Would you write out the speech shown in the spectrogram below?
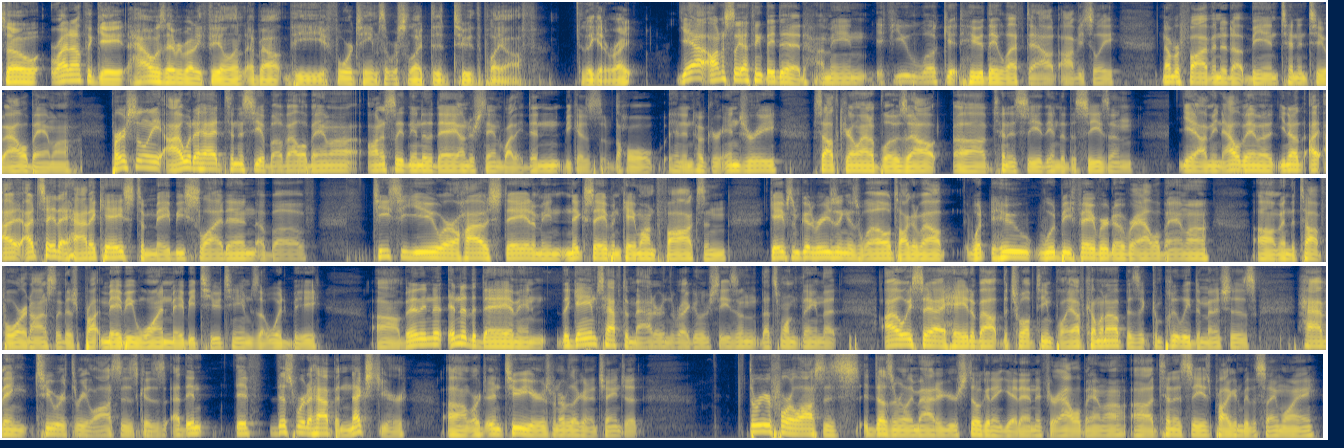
So, right out the gate, how is everybody feeling about the four teams that were selected to the playoff? Did they get it right? Yeah, honestly, I think they did. I mean, if you look at who they left out, obviously, number five ended up being 10 and 2 Alabama. Personally, I would have had Tennessee above Alabama. Honestly, at the end of the day, I understand why they didn't because of the whole Hendon Hooker injury. South Carolina blows out uh, Tennessee at the end of the season. Yeah, I mean, Alabama, you know, I, I, I'd say they had a case to maybe slide in above TCU or Ohio State. I mean, Nick Saban came on Fox and gave some good reasoning as well, talking about what who would be favored over Alabama um, in the top four. And honestly, there's probably maybe one, maybe two teams that would be. Um, but at the end of the day, I mean, the games have to matter in the regular season. That's one thing that I always say I hate about the 12 team playoff coming up is it completely diminishes having two or three losses. Because at the end, if this were to happen next year um, or in two years, whenever they're going to change it, three or four losses, it doesn't really matter. You're still going to get in if you're Alabama. Uh, Tennessee is probably going to be the same way.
